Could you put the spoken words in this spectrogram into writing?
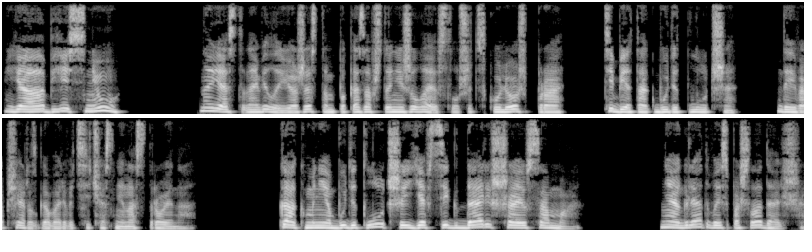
«Я объясню». Но я остановила ее жестом, показав, что не желаю слушать скулёж про «тебе так будет лучше», да и вообще разговаривать сейчас не настроена. Как мне будет лучше, я всегда решаю сама. Не оглядываясь, пошла дальше.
